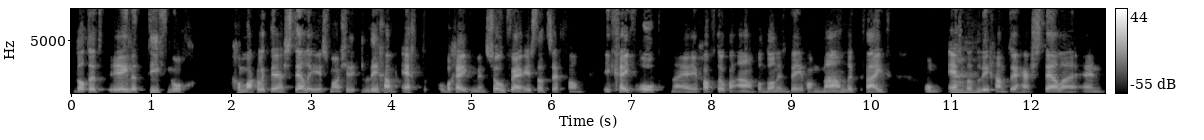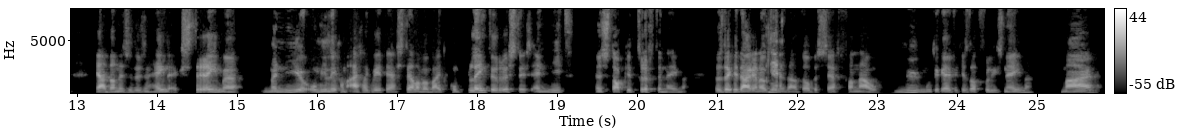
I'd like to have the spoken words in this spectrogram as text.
dat het relatief nog gemakkelijk te herstellen is. Maar als je lichaam echt op een gegeven moment zo ver is dat het zegt van ik geef op. Nou ja, je gaf het ook al aan, van dan is, ben je gewoon maanden kwijt om echt dat mhm. lichaam te herstellen. En ja, dan is het dus een hele extreme manier om je lichaam eigenlijk weer te herstellen. Waarbij het complete rust is en niet een stapje terug te nemen. Dus dat je daarin ook inderdaad wel beseft van nou, nu moet ik eventjes dat verlies nemen. Maar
